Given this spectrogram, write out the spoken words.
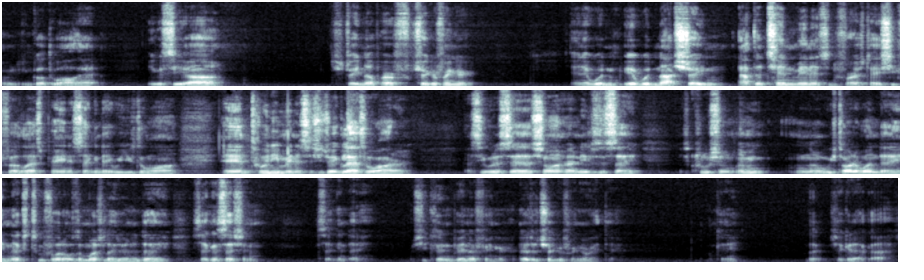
we can go through all that. You can see uh, straighten up her trigger finger and it wouldn't it would not straighten after 10 minutes in the first day she felt less pain the second day we used the wand and 20 minutes and she drank a glass of water. I see what it says showing her needless to say it's crucial. I mean you know we started one day next two photos are much later in the day. Second session second day. She couldn't bend her finger. There's a trigger finger right there. Okay? Look check it out guys.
